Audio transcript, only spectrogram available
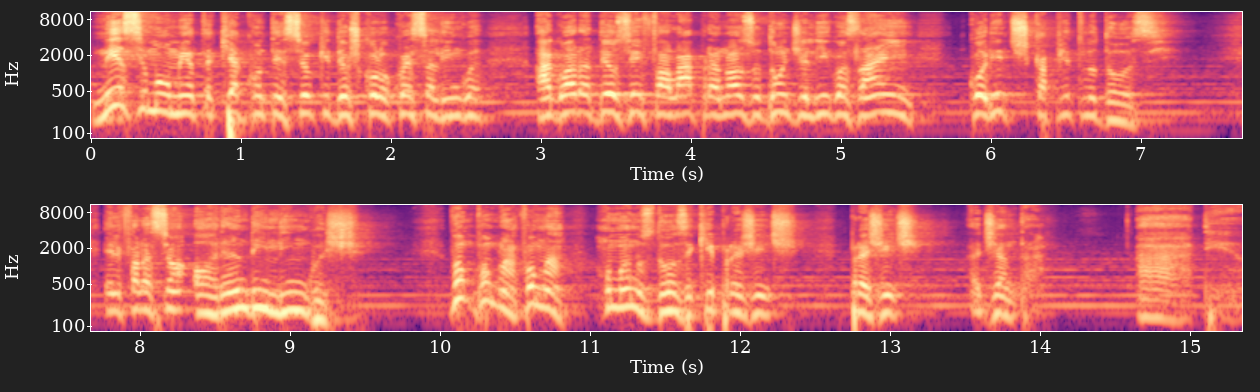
Nesse momento aqui aconteceu que Deus colocou essa língua, agora Deus vem falar para nós o dom de línguas lá em Coríntios capítulo 12. Ele fala assim, ó, orando em línguas. Vamos, vamos lá, vamos lá. Romanos 12 aqui para gente, a gente adiantar. Ah, Deus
